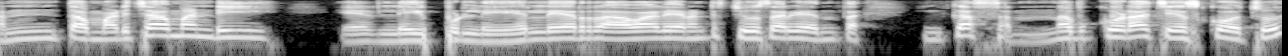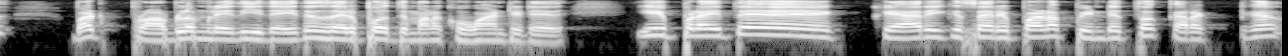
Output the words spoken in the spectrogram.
అంత మడిచామండి. లే- ఇప్పుడు లేయర్ లేయర్ రావాలి అని అంటే చూసారు కదా ఎంత ఇంకా సన్నపు కూడా చేసుకోవచ్చు. బట్ ప్రాబ్లం లేదు ఇదైతే సరిపోద్ది మనకు క్వాంటిటీ అది. ఇప్పుడైతే క్యారీకి సరిపడా పిండితో కరెక్ట్గా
